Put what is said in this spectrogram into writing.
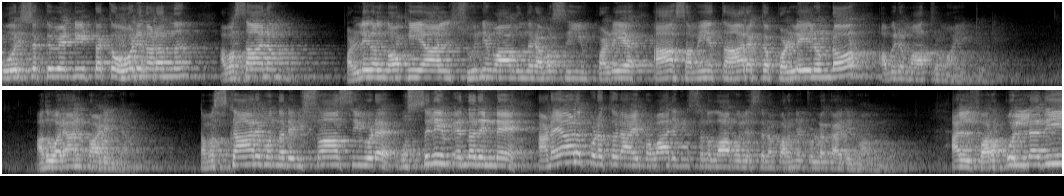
പോരിശയ്ക്ക് വേണ്ടിയിട്ടൊക്കെ ഓടി നടന്ന് അവസാനം പള്ളികൾ നോക്കിയാൽ ശൂന്യമാകുന്ന ഒരവസ്ഥയും പഴയ ആ സമയത്ത് ആരൊക്കെ പള്ളിയിലുണ്ടോ അവർ മാത്രമായിട്ട്. അത് വരാൻ പാടില്ല. നമസ്കാരം എന്നൊരു വിശ്വാസിയുടെ മുസ്ലിം എന്നതിന്റെ അടയാളപ്പെടുത്തലായി പ്രവാചകൻ സല്ലല്ലാഹു അലൈഹി വസല്ലം പറഞ്ഞിട്ടുള്ള കാര്യമാകുന്നു. അൽ ഫർഖുല്ലദീ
